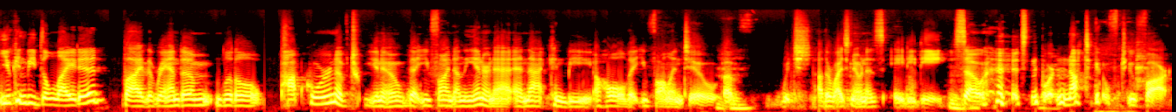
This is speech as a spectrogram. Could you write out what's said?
you can be delighted by the random little popcorn of you know that you find on the internet and that can be a hole that you fall into mm-hmm. of which otherwise known as ADD. Mm-hmm. So it's important not to go too far.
